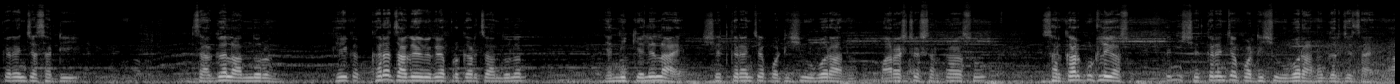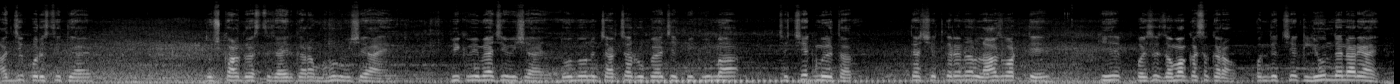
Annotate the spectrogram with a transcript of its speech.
शेतकऱ्यांच्यासाठी जागल आंदोलन हे एक खरंच आगळ्या वेगळ्या प्रकारचं आंदोलन यांनी केलेलं आहे. शेतकऱ्यांच्या पाठीशी उभं राहणं महाराष्ट्र सरकार असो सरकार कुठलंही असो त्यांनी शेतकऱ्यांच्या पाठीशी उभं राहणं गरजेचं आहे. आज जी परिस्थिती आहे दुष्काळग्रस्त जाहीर करा म्हणून विषय आहे पीक विम्याचे विषय आहे दोन दोन चार चार रुपयाचे पीक विमाचे चेक मिळतात. त्या शेतकऱ्यांना लाज वाटते की हे पैसे जमा कसं करावं? पण ते चेक लिहून देणारे आहे.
